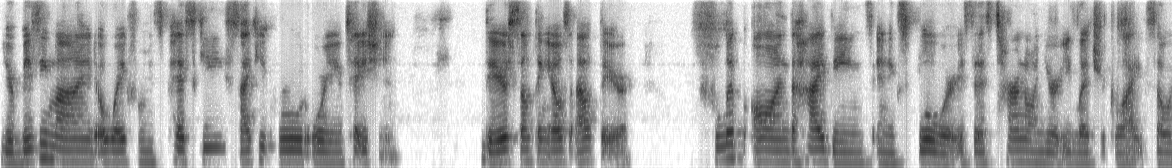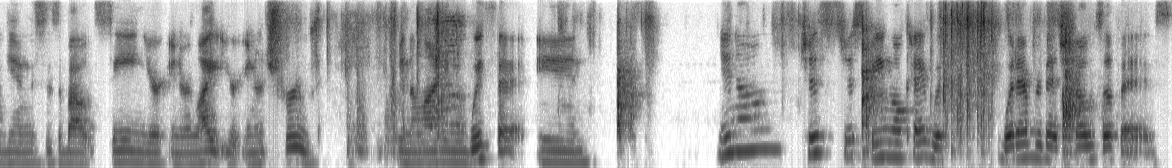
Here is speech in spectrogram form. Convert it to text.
your busy mind away from its pesky, psychic ruled orientation there's something else out there. Flip on the high beams and explore. It says turn on your electric light. So again, this is about seeing your inner light, your inner truth, and aligning with that. And you know, just just being okay with whatever that shows up as.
